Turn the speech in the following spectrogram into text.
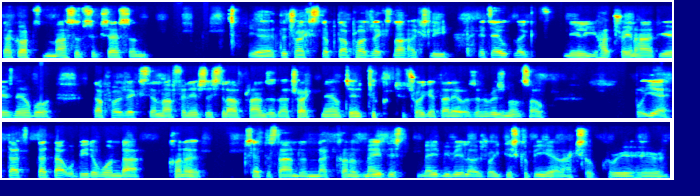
that got massive success. And yeah, the tracks that that project's not actually it's out like nearly three and a half years now, but that project's still not finished. I still have plans of that track now to to, to try get that out as an original. So, but yeah, that's that that would be the one that kind of set the standard, and that kind of made this made me realize right, this could be an actual career here. And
